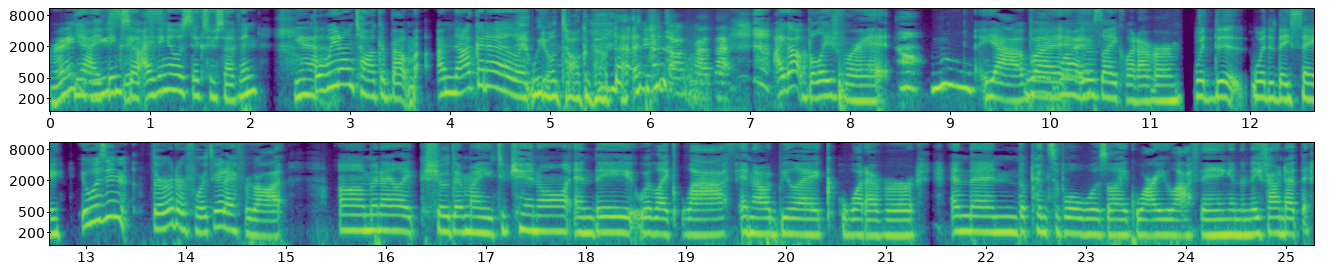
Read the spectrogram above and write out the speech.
right? Yeah, I you think so. I think I was six or seven. Yeah. But we don't talk about. My, I'm not gonna like. We don't talk about that. We don't talk about that. I got bullied for it. No. Yeah, but why? it was like whatever. what did what did they say? It was in third or fourth grade. I forgot. Um, and I like showed them my YouTube channel, and they would like laugh, and I would be like, whatever. And then the principal was like, "Why are you laughing?" And then they found out that,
